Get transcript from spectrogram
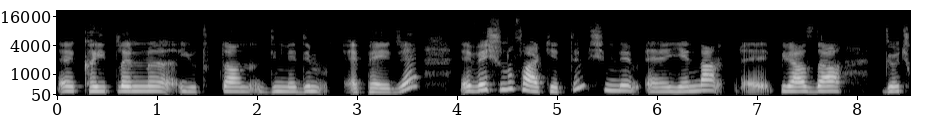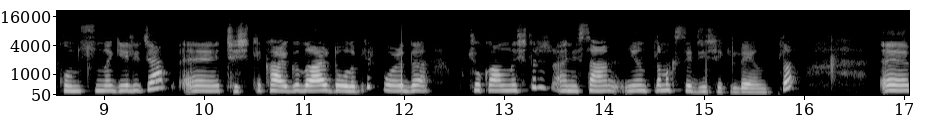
E, kayıtlarını YouTube'dan dinledim epeyce e, ve şunu fark ettim. Şimdi e, yeniden e, biraz daha göç konusuna geleceğim. E, çeşitli kaygılar da olabilir. Bu arada çok anlaşılır. Hani sen yanıtlamak istediğin şekilde yanıtla. Ee,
